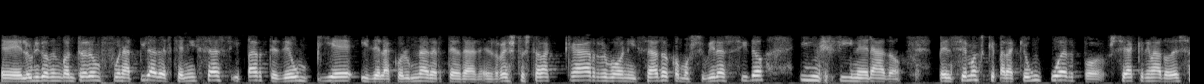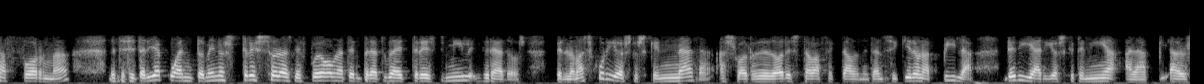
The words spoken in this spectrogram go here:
Eh, lo único que encontraron fue una pila de cenizas y parte de un pie y de la columna vertebral. El resto estaba carbonizado como si hubiera sido incinerado. Pensemos que para que un cuerpo sea cremado de esa forma, necesitaría cuanto menos tres horas de fuego a una temperatura de 3.000 grados. Pero lo más curioso es que nada a su alrededor estaba afectado, ni tan siquiera una pila de diarios que tenía a, los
